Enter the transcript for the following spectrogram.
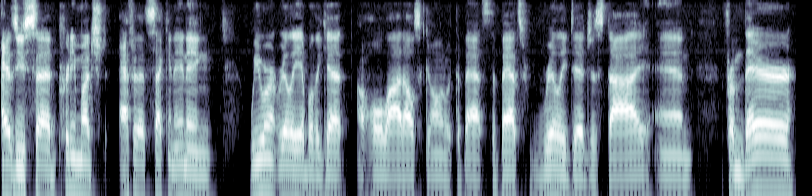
as you said, pretty much after that second inning, we weren't really able to get a whole lot else going with the bats. The bats really did just die, and from there,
